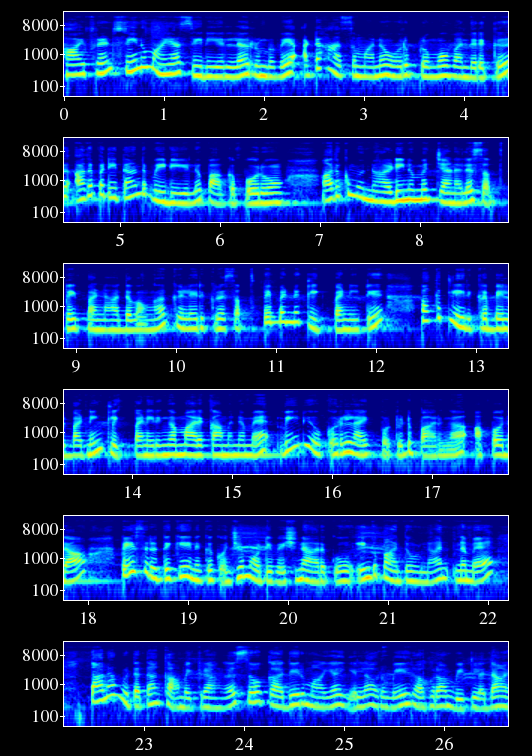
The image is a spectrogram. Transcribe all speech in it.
ஹாய் ஃப்ரெண்ட்ஸ் சீனு மாயா சீரியலில் ரொம்பவே அட்டகாசமான ஒரு ப்ரொமோ வந்திருக்கு. அதை பற்றி தான் இந்த வீடியோவில் பார்க்க போகிறோம் அதுக்கு முன்னாடி நம்ம சேனலை சப்ஸ்கிரைப் பண்ணாதவங்க கீழே இருக்கிற சப்ஸ்கிரைப் பண்ணை கிளிக் பண்ணிவிட்டு பக்கத்தில் இருக்கிற பெல் பட்டனையும் கிளிக் பண்ணிடுங்க மறக்காமல் நம்ம வீடியோவுக்கு ஒரு லைக் போட்டுட்டு பாருங்கள் அப்போ தான் பேசுகிறதுக்கு எனக்கு கொஞ்சம் மோட்டிவேஷனாக இருக்கும். இங்கே பார்த்தோம்னா நம்ம தன விட்ட தான் காமிக்கிறாங்க. ஸோ கதிர் மாயா எல்லாருமே ரகுராம் வீட்டில் தான்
